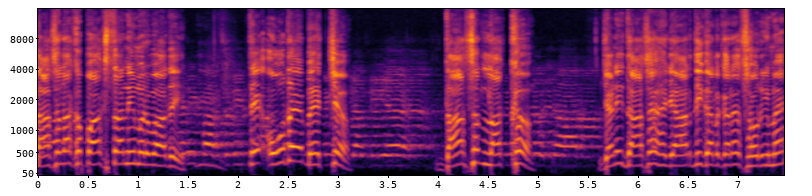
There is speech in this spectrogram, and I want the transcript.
10 ਲੱਖ ਪਾਕਿਸਤਾਨੀ ਮਰਵਾ ਦੇ ਤੇ ਉਹਦੇ ਵਿੱਚ 10 ਲੱਖ ਜਾਨੀ 10000 ਦੀ ਗੱਲ ਕਰਾਂ ਸੌਰੀ ਮੈਂ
